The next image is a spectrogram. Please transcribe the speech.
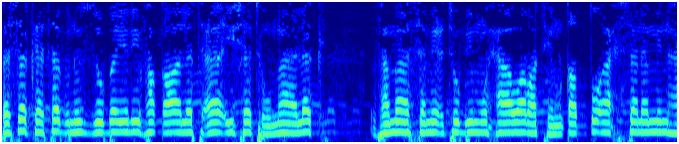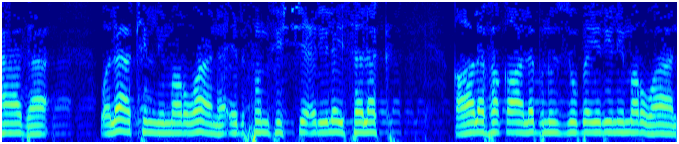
فسكت ابن الزبير فقالت عائشة ما لك؟ فما سمعت بمحاورة قط أحسن من هذا ولكن لمروان إرث في الشعر ليس لك. قال فقال ابن الزبير لمروان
